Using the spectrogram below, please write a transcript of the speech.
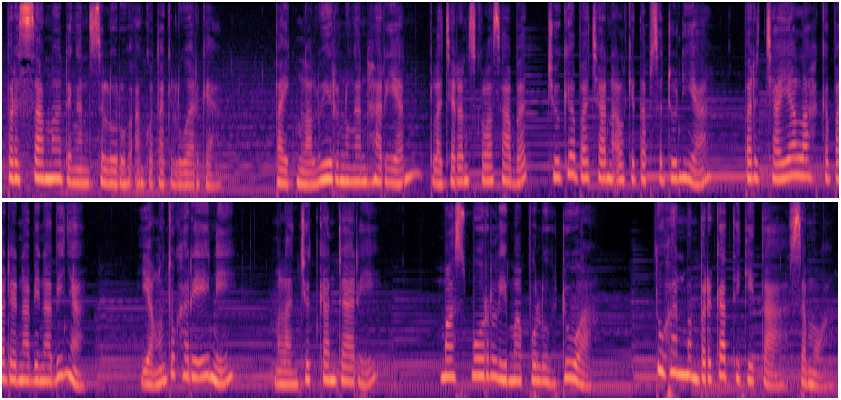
bersama dengan seluruh anggota keluarga. Baik melalui renungan harian, pelajaran sekolah sahabat, juga bacaan Alkitab sedunia, percayalah kepada nabi-nabinya, yang untuk hari ini melanjutkan dari Mazmur 52. Tuhan memberkati kita semua.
